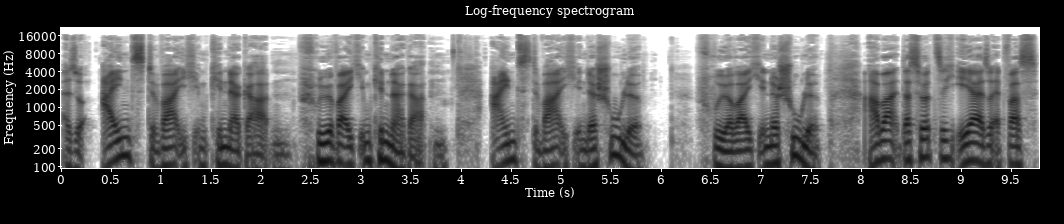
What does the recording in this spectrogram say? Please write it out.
Also einst war ich im Kindergarten. Früher war ich im Kindergarten. Einst war ich in der Schule. Früher war ich in der Schule. Aber das hört sich eher so etwas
